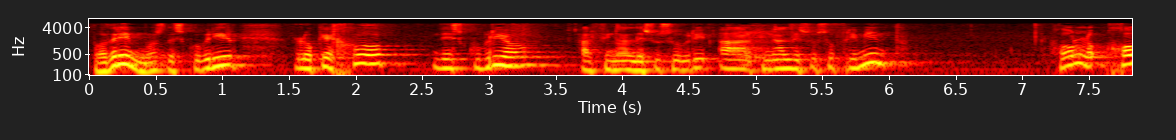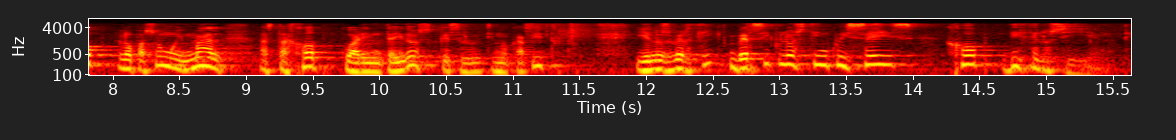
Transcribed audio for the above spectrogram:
podremos descubrir lo que Job descubrió al final de su, sufrimiento. Job Job lo pasó muy mal hasta Job 42, que es el último capítulo. Y en los versículos 5 y 6, Job dice lo siguiente.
